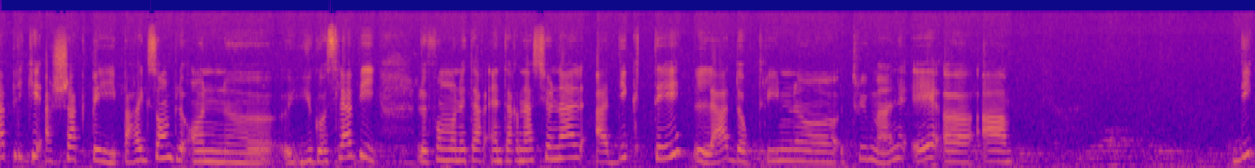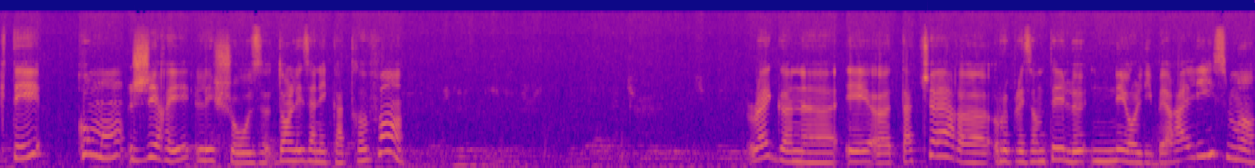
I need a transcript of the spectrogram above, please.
appliqué à chaque pays. Par exemple, en euh, Yougoslavie, le Fonds monétaire international a dicté la doctrine euh, Truman et euh, a dicté comment gérer les choses dans les années 80. Reagan et Thatcher représentaient le néolibéralisme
